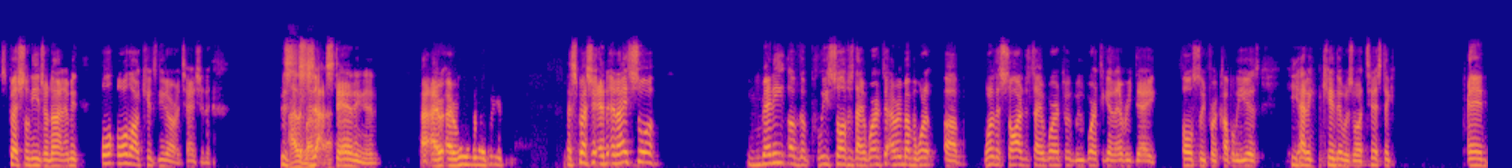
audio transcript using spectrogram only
special needs or not. I mean, all, all our kids need our attention. This, is outstanding, that. and I, I really. Especially, and, and I saw many of the police officers that I worked with. I remember one uh, one of the sergeants I worked with. We worked together every day closely for a couple of years. He had a kid that was autistic, and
